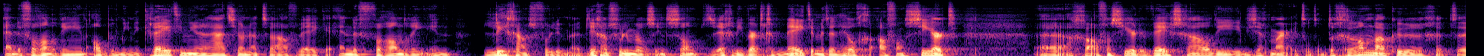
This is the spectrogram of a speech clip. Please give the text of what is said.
en de verandering in albumine-creatinine ratio na 12 weken en de verandering in lichaamsvolume. Het lichaamsvolume was interessant om te zeggen, die werd gemeten met een heel geavanceerd, uh, geavanceerde weegschaal, die, die zeg maar tot op de gram nauwkeurig het, uh,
